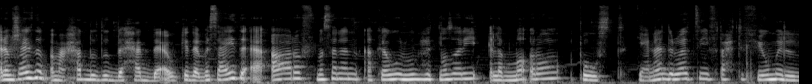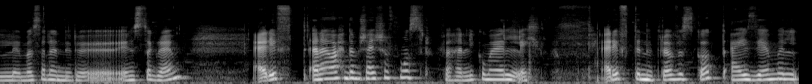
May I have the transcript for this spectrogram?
أنا مش عايزة أبقى مع حد ضد حد أو كده بس عايزة أعرف مثلا أكون وجهة نظري لما أقرأ post يعني أنا دلوقتي فتحت في يوم مثلا الإنستجرام عرفت أنا واحدة مش عايشة في مصر فخليكم معايا للآخر. عرفت إن ترافيس سكوت عايز يعمل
